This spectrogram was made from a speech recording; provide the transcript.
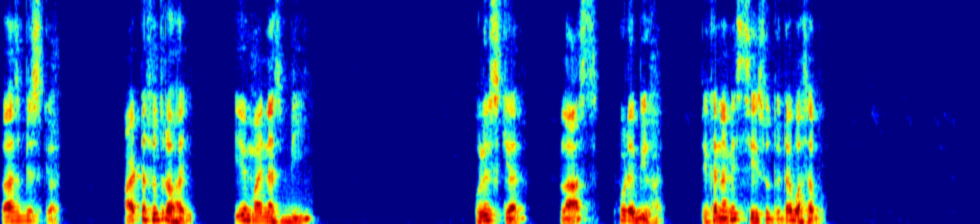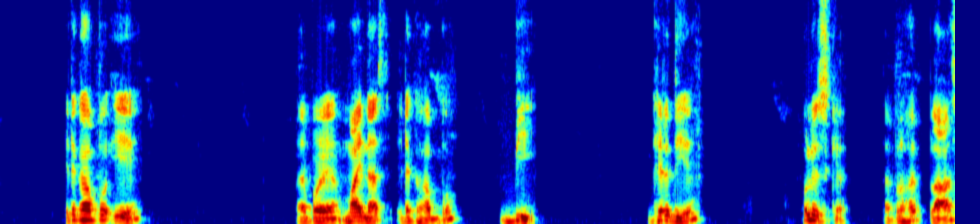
plus B square আরেকটা সূত্র হয় A minus B whole square plus four A B হয়। এখানে আমি সেই সূত্রটা বসাবো। এটাকে ভাববো এ তারপরে মাইনাস এটাকে ভাববো বি ঘেরে দিয়ে হোল স্কোয়ার তারপর হয় plus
